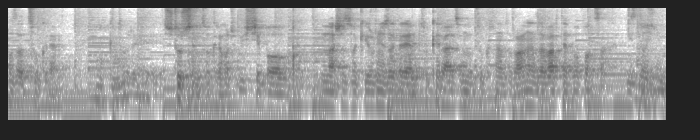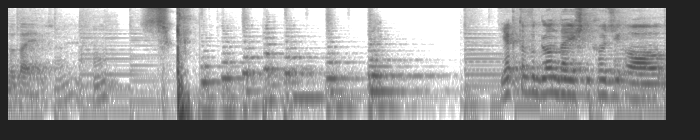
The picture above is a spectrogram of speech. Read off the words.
poza cukrem, który, sztucznym cukrem oczywiście, bo nasze soki również zawierają cukier, ale są to cukry naturalne zawarte w owocach, nic do nich nie dodajemy. Jak to wygląda, jeśli chodzi o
